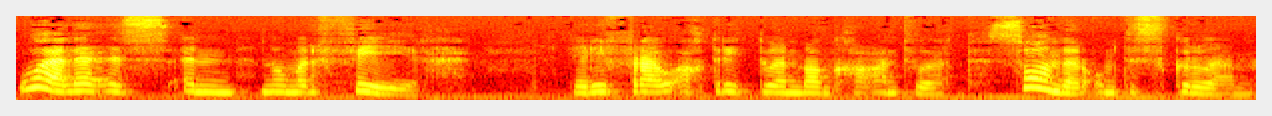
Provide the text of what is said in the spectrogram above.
O, hulle is in nommer 4, het die vrou agter die toonbank geantwoord sonder om te skroom.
